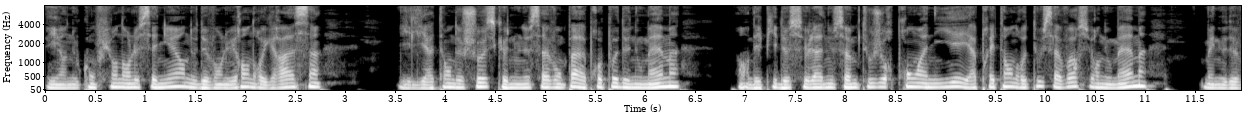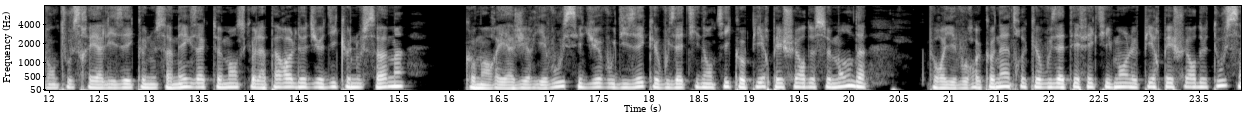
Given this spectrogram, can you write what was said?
et en nous confiant dans le Seigneur, nous devons lui rendre grâce. Il y a tant de choses que nous ne savons pas à propos de nous-mêmes. En dépit de cela, nous sommes toujours prompts à nier et à prétendre tout savoir sur nous-mêmes, mais nous devons tous réaliser que nous sommes exactement ce que la parole de Dieu dit que nous sommes. Comment réagiriez-vous si Dieu vous disait que vous êtes identique au pire pécheur de ce monde? Pourriez-vous reconnaître que vous êtes effectivement le pire pécheur de tous?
